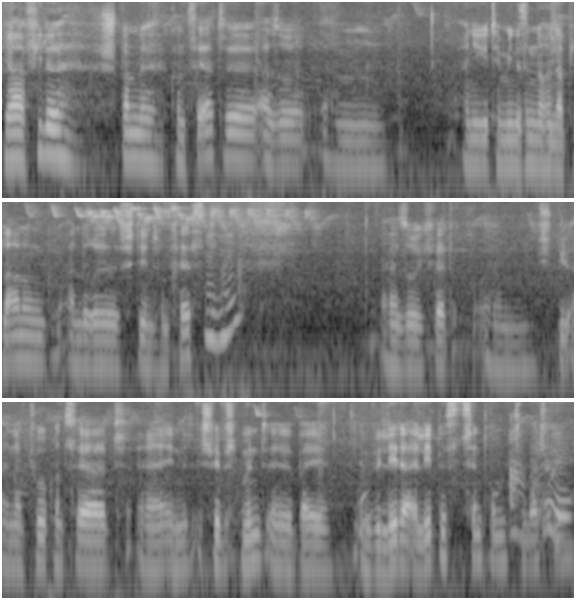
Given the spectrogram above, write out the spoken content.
Ja, viele spannende Konzerte. Also ähm, einige Termine sind noch in der Planung, andere stehen schon fest. Mhm. Also ich werde ähm, spiele ein Naturkonzert äh, in Schwäbisch Gmünd äh, bei im Veleda Erlebniszentrum Ah, zum Beispiel. cool.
